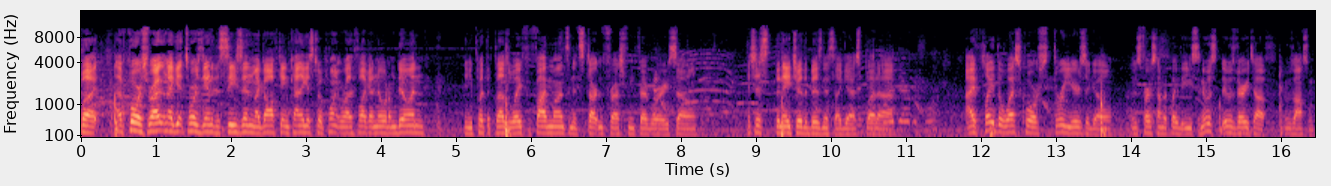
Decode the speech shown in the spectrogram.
But of course, right when I get towards the end of the season, my golf game kind of gets to a point where I feel like I know what I'm doing. And you put the clubs away for five months, and it's starting fresh from February. So it's just the nature of the business, I guess. But uh, I played the West Course three years ago. It was the first time I played the East, and it was it was very tough. It was awesome.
